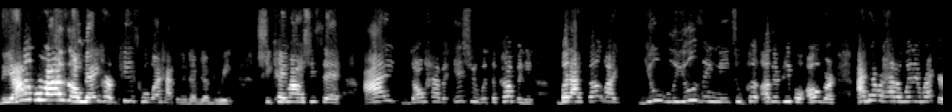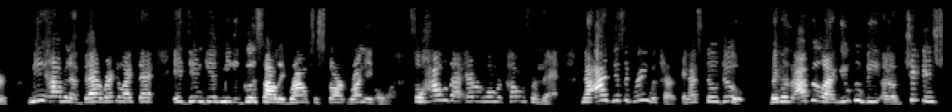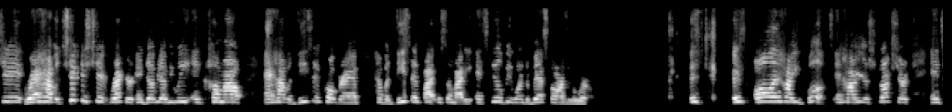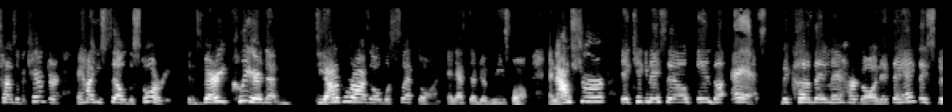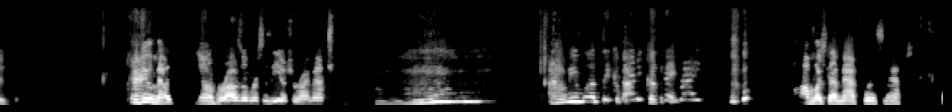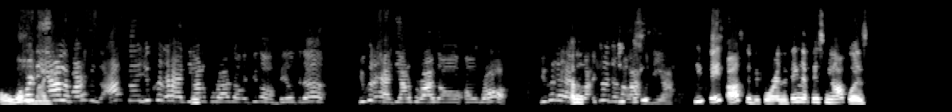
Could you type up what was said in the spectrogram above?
Deonna Purrazzo made her peace with what happened in WWE. She came out and she said, I don't have an issue with the company, but I felt like you using me to put other people over. I never had a winning record. Me having a bad record like that, it didn't give me a good solid ground to start running on. So how was I ever going to recover from that? Now I disagree with her, and I still do. Because I feel like you can be a chicken shit, have a chicken shit record in WWE and come out and have a decent program, have a decent fight with somebody, and still be one of the best stars in the world. It's it's all in how you booked and how you're structured in terms of a character and how you sell the story. It's very clear that Deonna Purrazzo was slept on, and that's WWE's fault. And I'm sure they're kicking themselves in the ass because they let her go. And if they ain't, they stupid. Okay? Could you imagine Deonna Purrazzo versus Io Shirai match? Mm-hmm. I don't even want to think about it because it ain't right. How much that match would have snapped? Oh, or my. Deonna versus Asuka. you could have had Deonna mm. Purrazzo if you're gonna build it up. You could have had Deonna Purrazzo on, on Raw. You could have had I mean, a lot. You could have done a lot with Deonna. He faced Asuka before, and the thing that pissed me off was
